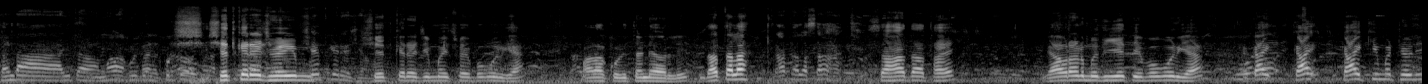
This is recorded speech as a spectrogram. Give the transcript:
थंडा इथं शेतकऱ्याची. शेतकऱ्याची म्हैस होय. बघून घ्या. माळाकोळी तंड्यावरली. दाताला? दाताला सहा. सहा दात आहे. गावरांमध्ये येते बघून घ्या. काय काय काय किंमत ठेवली?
